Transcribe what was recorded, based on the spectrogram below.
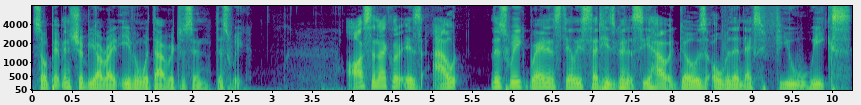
So Pittman should be all right even without Richardson this week. Austin Ekeler is out this week. Brandon Staley said he's going to see how it goes over the next few weeks.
